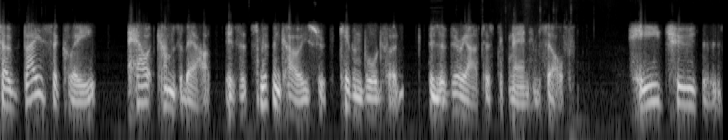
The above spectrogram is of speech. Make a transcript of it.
So basically, how it comes about is that Smith & Caughey. Kevin Broadfoot, who's a very artistic man himself, he chooses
